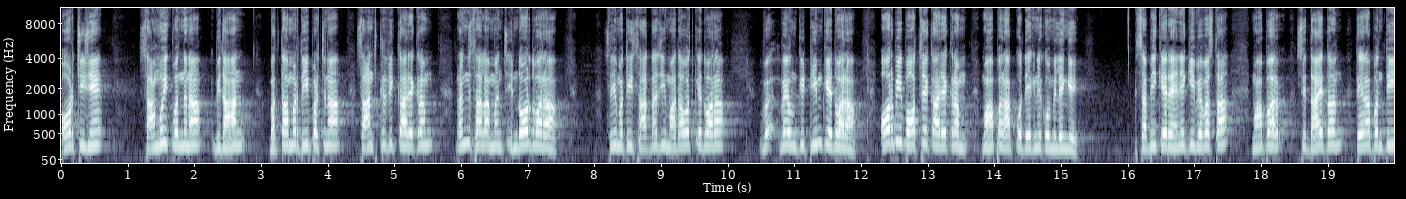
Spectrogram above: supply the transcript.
और चीज़ें, सामूहिक वंदना, विधान, भक्तामर दीप अर्चना, सांस्कृतिक कार्यक्रम, रंगशाला मंच इंदौर द्वारा, श्रीमती साधना जी माधावत के द्वारा व उनकी टीम के द्वारा और भी बहुत से कार्यक्रम वहाँ पर आपको देखने को मिलेंगे। सभी के रहने की व्यवस्था, वहाँ पर सिद्धायतन, तेरापंथी,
